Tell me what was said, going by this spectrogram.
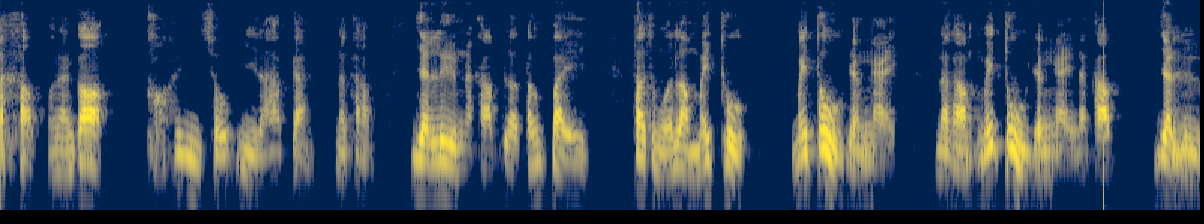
นะครับ เพราะนั้นก็ขอให้มีโชคมีลาบกันนะครับ อย่าลืมนะครับ เราต้องไปถ้าสมมติเราไม่ถูกไม่ถูกยังไงนะครับ ไม่ถูกยังไงนะครับ อย่าลืม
